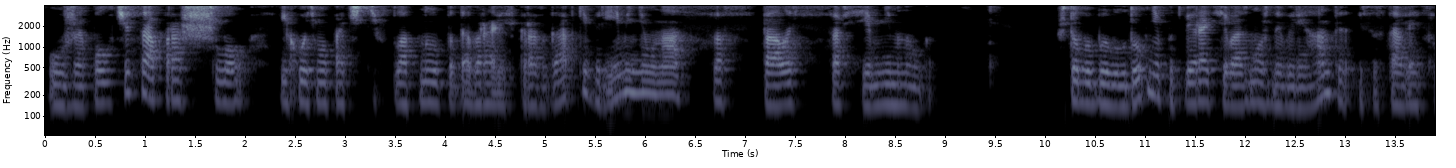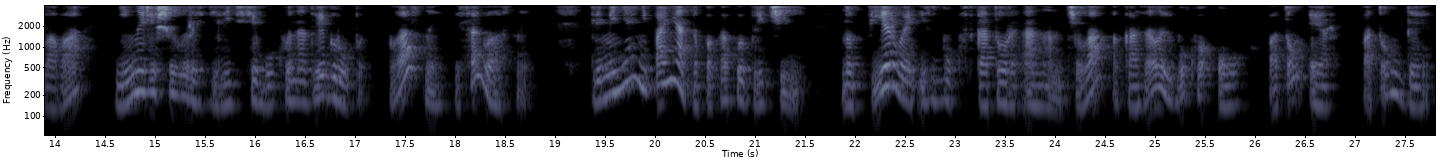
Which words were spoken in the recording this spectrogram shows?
Уже полчаса прошло, и хоть мы почти вплотную подобрались к разгадке, времени у нас осталось совсем немного. Чтобы было удобнее подбирать всевозможные варианты и составлять слова, Нина решила разделить все буквы на две группы – гласные и согласные. Для меня непонятно по какой причине, но первая из букв, с которой она начала, оказалась буква О, потом Р, потом Д.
